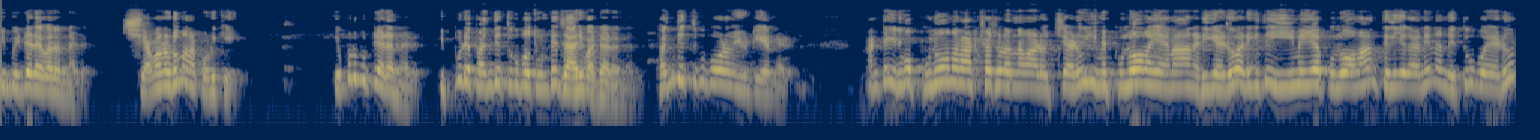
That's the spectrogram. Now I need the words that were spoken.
ఈ బిడ్డడు ఎవరన్నాడు? శవనుడు మన కొడుకే. ఎప్పుడు పుట్టాడన్నాడు? ఇప్పుడే పందెత్తుకుపోతుంటే జారిపడ్డాడన్నాడు పందెత్తుకుపోవడం ఏమిటి అన్నాడు. అంటే ఇదిగో పులోమ రాక్షసుడు అన్నవాడు వచ్చాడు ఈమె పులోమయేనా అని అడిగాడు. అడిగితే ఈమెయే పులోమ అని తెలియగానే నన్ను ఎత్తుకుపోయాడు.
